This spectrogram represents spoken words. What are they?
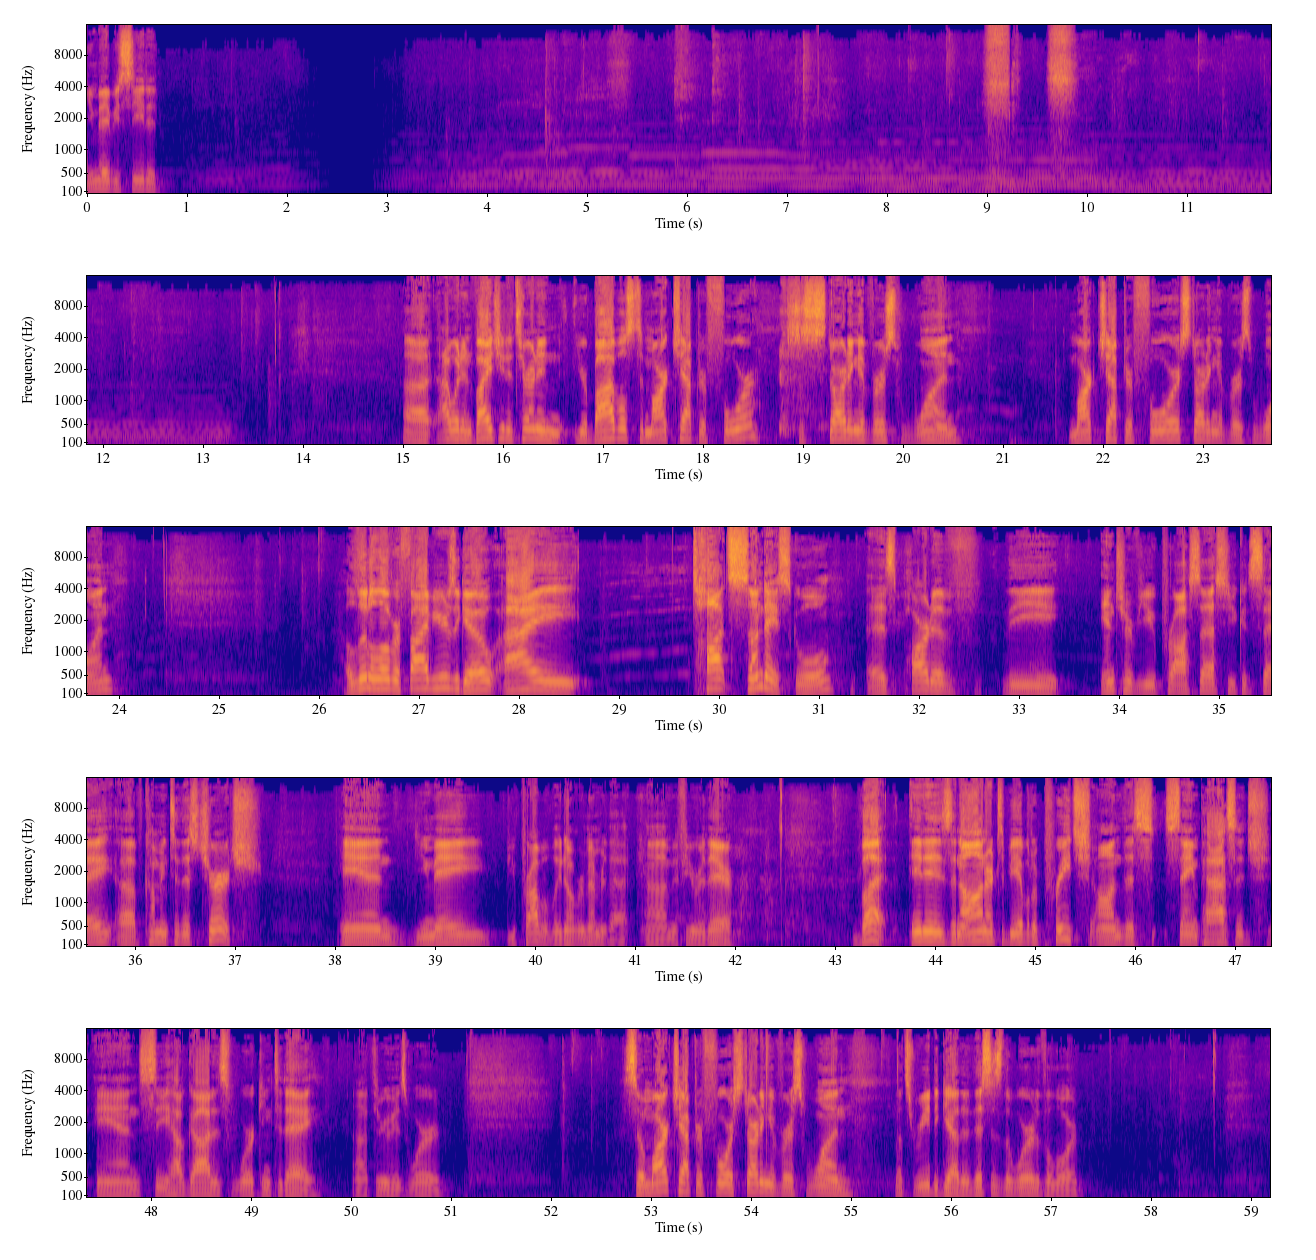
You may be seated. Uh, I would invite you to turn in your Bibles to Mark chapter 4, so starting at verse 1. Mark chapter 4, starting at verse 1. A little over five years ago, I taught Sunday school as part of the interview process, you could say, of coming to this church. And you may, you probably don't remember that um, if you were there. But it is an honor to be able to preach on this same passage and see how God is working today uh, through His Word. So, Mark chapter 4, starting at verse 1, let's read together. This is the Word of the Lord.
